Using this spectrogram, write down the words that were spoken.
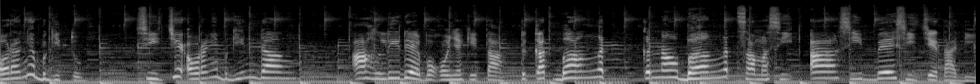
orangnya begitu, si C orangnya begindang. Ahli deh pokoknya kita, dekat banget, kenal banget sama si A, si B, si C tadi.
